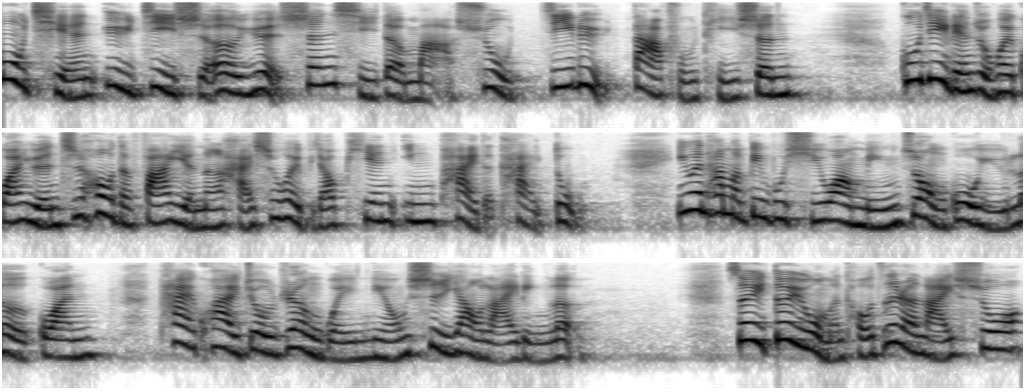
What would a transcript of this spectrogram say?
目前预计十二月升息的码数几率大幅提升，估计联准会官员之后的发言呢，还是会比较偏鹰派的态度，因为他们并不希望民众过于乐观，太快就认为牛市要来临了。所以对于我们投资人来说，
